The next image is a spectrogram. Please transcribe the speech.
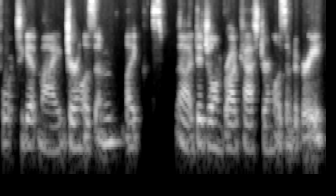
for to get my journalism, like uh, digital and broadcast journalism degree.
